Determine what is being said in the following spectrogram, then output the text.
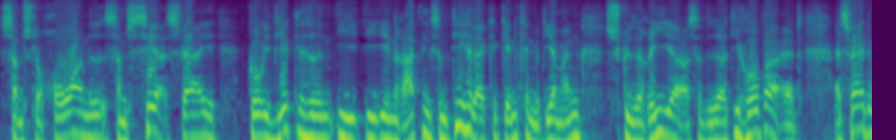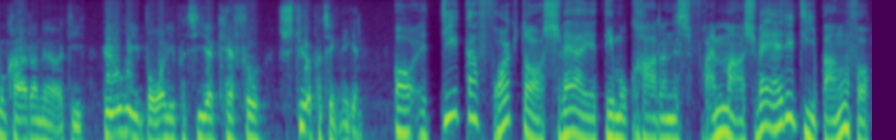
som slår hårdere ned, som ser Sverige gå i virkeligheden i, i en retning, som de heller ikke kan genkende med de her mange skyderier osv. De håber, at, at Sverigedemokraterne og de øvrige borgerlige partier kan få styr på tingene igen. Og de, der frygter Sverigedemokraternes fremmarsch, hvad er det, de er bange for?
